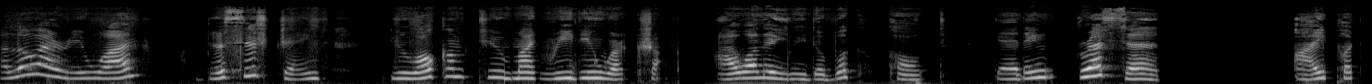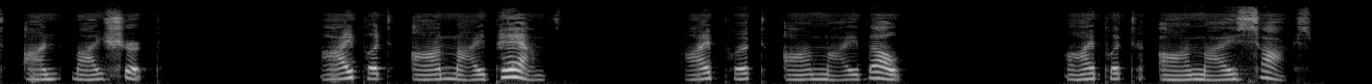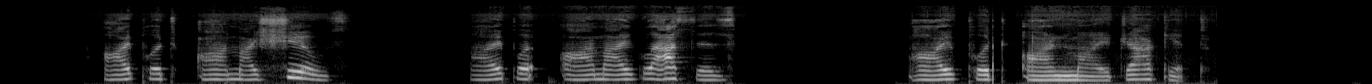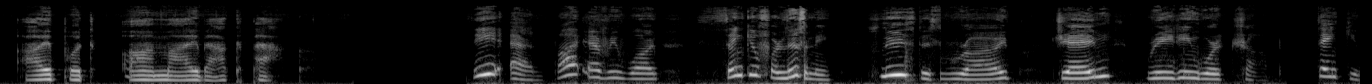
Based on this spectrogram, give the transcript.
Hello, everyone. This is James. You're welcome to my reading workshop. I want to read a book called Getting Dressed. I put on my shirt. I put on my pants. I put on my belt. I put on my socks. I put on my shoes. I put on my glasses. I put on my jacket. I put on my backpack. The end. Bye, everyone. Thank you for listening. Please subscribe James Reading Workshop. Thank you.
